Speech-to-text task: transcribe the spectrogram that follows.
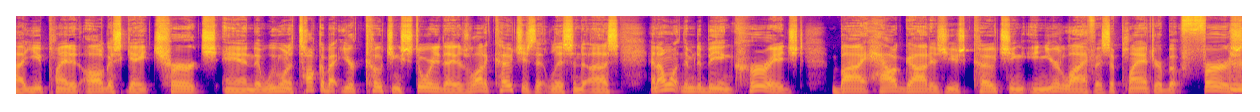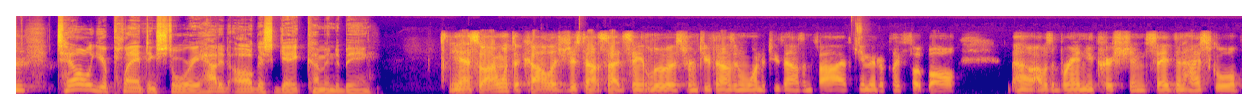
Uh, you planted August Gate Church, and we want to talk about your coaching story today. There's a lot of coaches that listen to us, and I want them to be encouraged by how God has used coaching in your life as a planter. But 1st mm-hmm. tell your planting story. How did August Gate come into being? Yeah, so I went to college just outside St. Louis from 2001 to 2005. Came there to play football. Uh, I was a brand new Christian, saved in high school,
